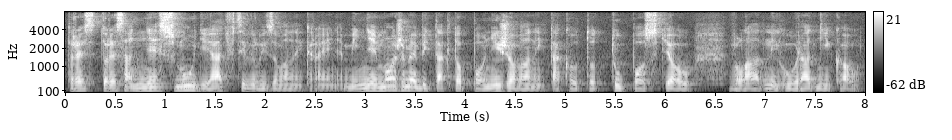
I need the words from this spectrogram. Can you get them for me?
ktoré, ktoré sa nesmú diať v civilizovanej krajine. My nemôžeme byť takto ponižovaní takouto tuposťou vládnych úradníkov.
